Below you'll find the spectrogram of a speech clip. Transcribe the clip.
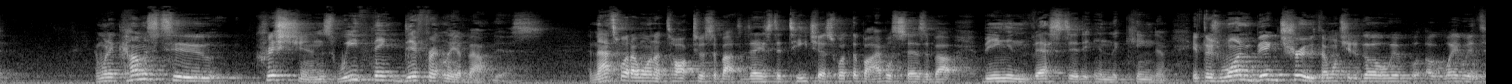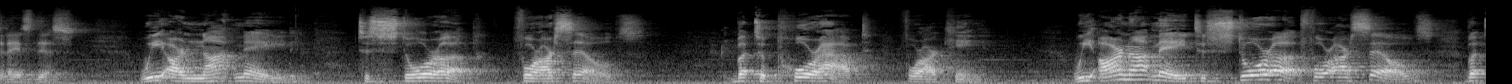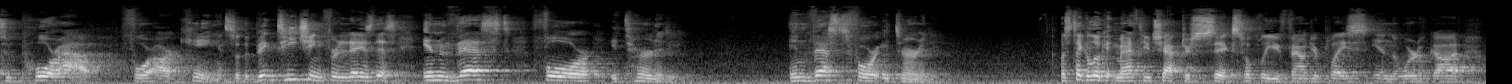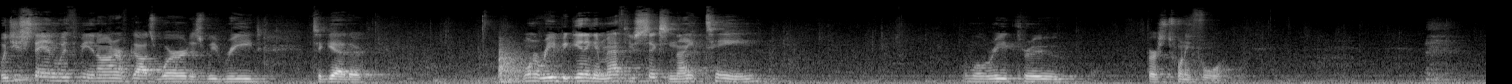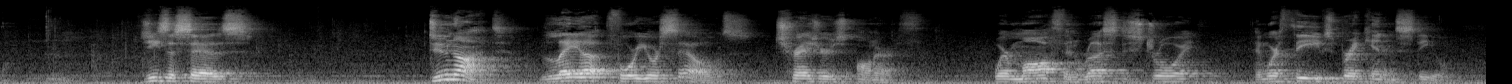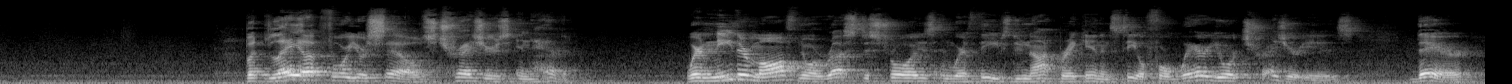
And when it comes to Christians, we think differently about this. And that's what I want to talk to us about today is to teach us what the Bible says about being invested in the kingdom. If there's one big truth I want you to go away with today, it's this. We are not made to store up for ourselves, but to pour out for our King. We are not made to store up for ourselves, but to pour out for our King. And so the big teaching for today is this invest for eternity. Invest for eternity. Let's take a look at Matthew chapter 6. Hopefully, you found your place in the Word of God. Would you stand with me in honor of God's Word as we read together? I want to read beginning in Matthew 6 19, and we'll read through verse 24. Jesus says, Do not lay up for yourselves treasures on earth, where moth and rust destroy, and where thieves break in and steal. But lay up for yourselves treasures in heaven where neither moth nor rust destroys, and where thieves do not break in and steal. For where your treasure is, there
